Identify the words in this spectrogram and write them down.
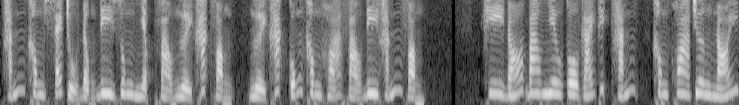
hắn không sẽ chủ động đi dung nhập vào người khác vòng, người khác cũng không hóa vào đi hắn vòng. Khi đó bao nhiêu cô gái thích hắn, không khoa trương nói,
